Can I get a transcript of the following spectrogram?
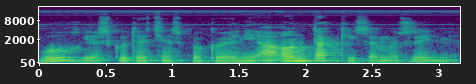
Bůh je skutečně spokojený a on taky samozřejmě.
